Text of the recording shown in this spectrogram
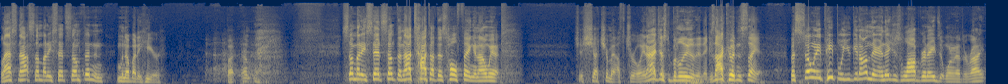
Last night, somebody said something, and well, nobody here. But um, somebody said something. I typed out this whole thing, and I went, just shut your mouth, Troy. And I just believed it because I couldn't say it. But so many people, you get on there and they just lob grenades at one another, right?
